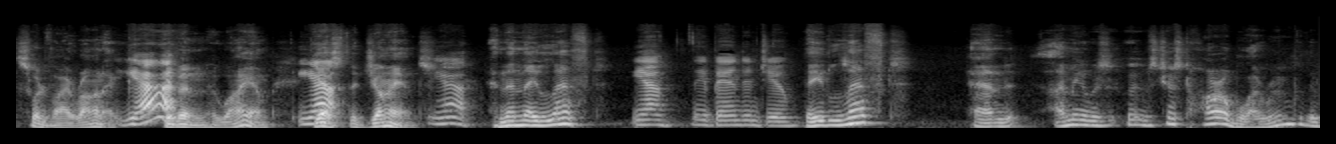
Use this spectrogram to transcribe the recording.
Sort of ironic, Yeah. given who I am. Yeah. Yes, the Giants. yeah And then they left. Yeah they abandoned you They left, and I mean, it was it was just horrible. I remember the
